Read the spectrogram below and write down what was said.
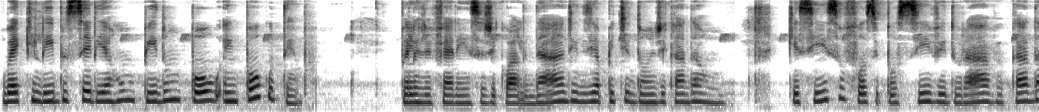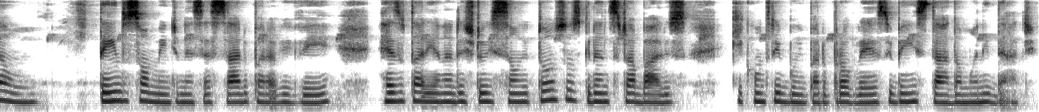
o equilíbrio seria rompido um pouco, em pouco tempo, pelas diferenças de qualidade e de aptidões de cada um. Que se isso fosse possível e durável, cada um tendo somente o necessário para viver, resultaria na destruição de todos os grandes trabalhos que contribuem para o progresso e bem-estar da humanidade.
